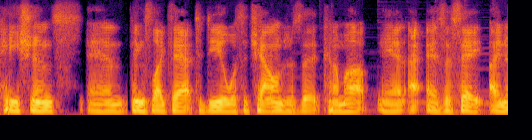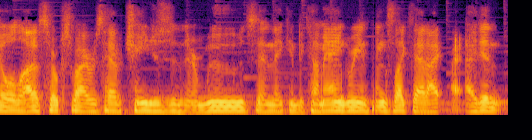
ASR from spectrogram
patience, and things like that to deal with the challenges that come up. And I, as I say, I know a lot of stroke survivors have changes in their moods and they can become angry and things like that. I, I, I didn't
